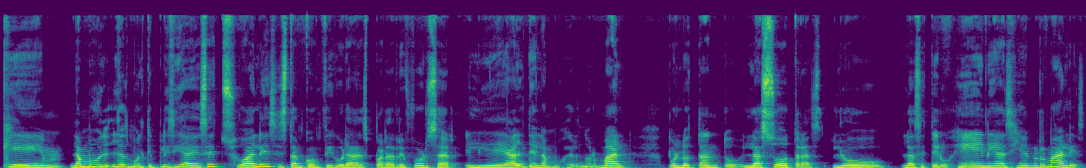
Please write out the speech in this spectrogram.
que las multiplicidades sexuales están configuradas para reforzar el ideal de la mujer normal. Por lo tanto, las otras, las heterogéneas y anormales,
